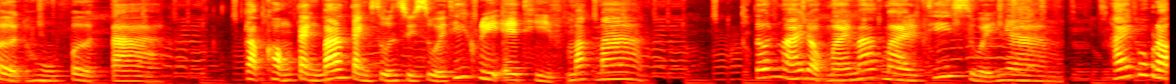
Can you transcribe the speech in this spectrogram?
เปิดหูเปิดตา กับของแต่งบ้านแต่งสวนสวยๆ ที่ Creative มากๆ ต้นไม้ดอกไม้มากมายที่สวยงาม ให้พวกเรา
